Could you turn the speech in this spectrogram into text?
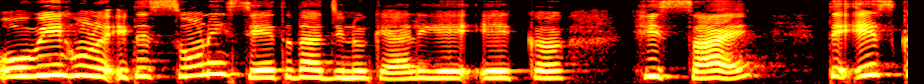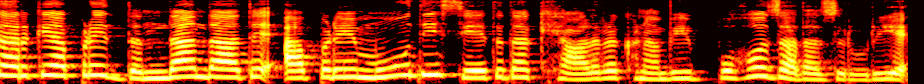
ਉਹ ਵੀ ਹੁਣ ਇੱਕ ਸੋਹਣੀ ਸਿਹਤ ਦਾ ਜਿਹਨੂੰ ਕਹਿ ਲਈਏ ਇੱਕ ਹਿੱਸਾ ਹੈ ਤੇ ਇਸ ਕਰਕੇ ਆਪਣੇ ਦੰਦਾਂ ਦਾ ਤੇ ਆਪਣੇ ਮੂੰਹ ਦੀ ਸਿਹਤ ਦਾ ਖਿਆਲ ਰੱਖਣਾ ਵੀ ਬਹੁਤ ਜ਼ਿਆਦਾ ਜ਼ਰੂਰੀ ਹੈ।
